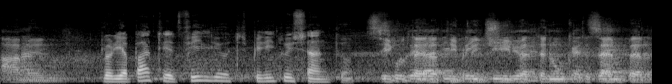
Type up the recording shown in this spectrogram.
Amen. Gloria Patri et Filio et Spiritui Sancto. Sicut erat in principio et nunc et semper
